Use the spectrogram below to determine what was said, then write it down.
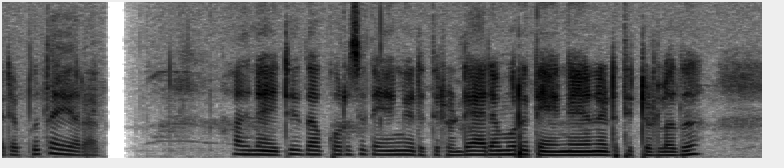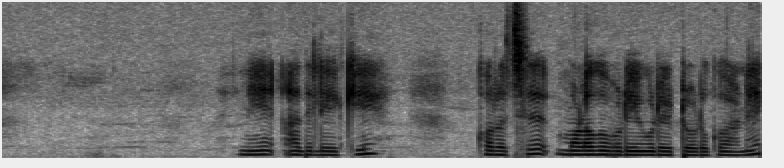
അരപ്പ് തയ്യാറാക്കാം. അതിനായിട്ട് ഇതാ കുറച്ച് തേങ്ങ എടുത്തിട്ടുണ്ട്. അരമുറി തേങ്ങയാണ് എടുത്തിട്ടുള്ളത്. ഇനി അതിലേക്ക് കുറച്ച് മുളക് പൊടിയും കൂടി ഇട്ട് കൊടുക്കുവാണേ.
